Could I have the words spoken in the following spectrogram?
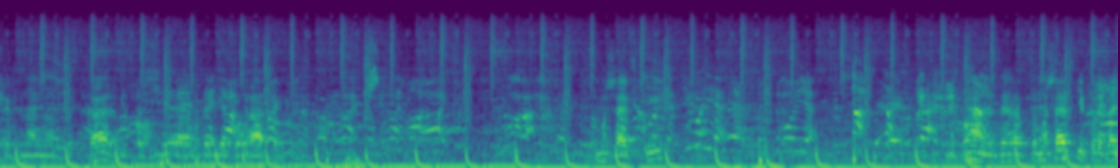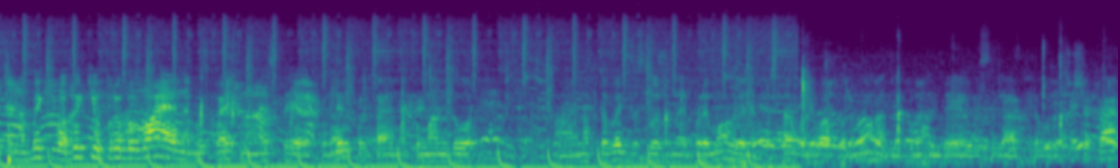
Що фінального свистка, арбітр ще дає пограти. Томашевський. Непогано зіграв Томашевський, передача на Биків, а Биків пробиває, небезпечно не стає рахунок. на команду Нафтовик з заслуженою перемогою. Непроста вольова перемога для команди Василя Криворучишака.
